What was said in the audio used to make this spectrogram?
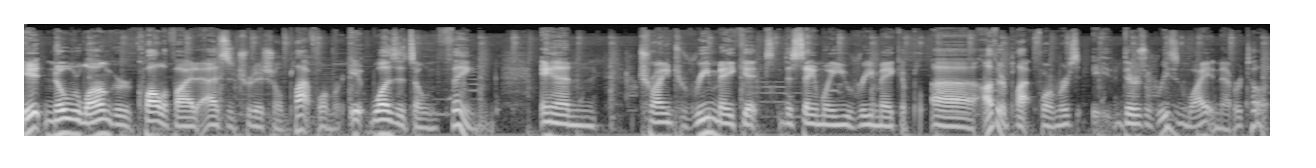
it no longer qualified as a traditional platformer. It was its own thing. And trying to remake it the same way you remake a, uh, other platformers, there's a reason why it never took.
